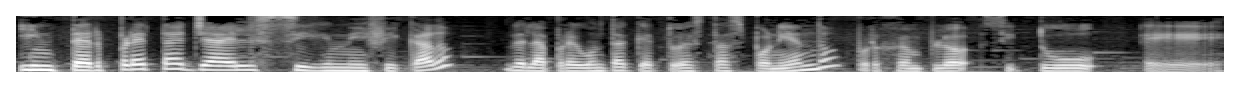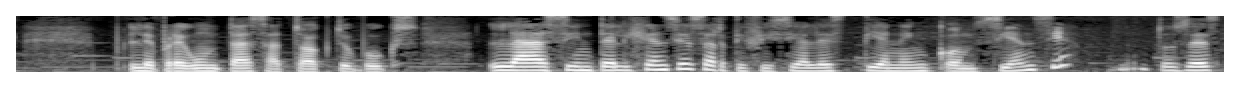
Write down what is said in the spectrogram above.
interpreta ya el significado de la pregunta que tú estás poniendo. Por ejemplo, si tú eh, le preguntas a Talk Books, ¿las inteligencias artificiales tienen conciencia? Entonces,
